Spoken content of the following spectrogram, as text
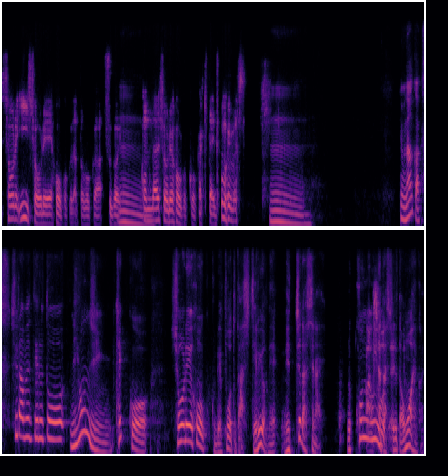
症例、いい症例報告だと僕はすごい、うんこんな症例報告を書きたいと思いましうん。でもなんか調べてると日本人結構症例報告レポート出してるよね。めっちゃ出してない。俺こんなみんな出してるとは思わへんか。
